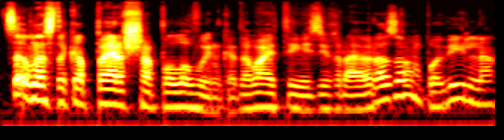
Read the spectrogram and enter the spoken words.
Це у нас така перша половинка. Давайте я зіграю разом повільно.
